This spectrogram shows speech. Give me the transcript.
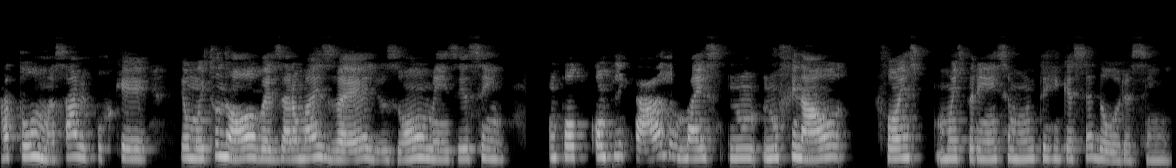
a turma, sabe? Porque eu muito nova, eles eram mais velhos, homens, e assim, um pouco complicado, mas no, no final foi uma experiência muito enriquecedora, assim.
